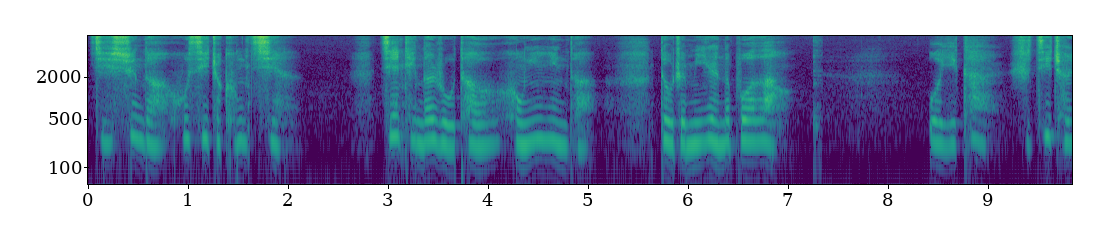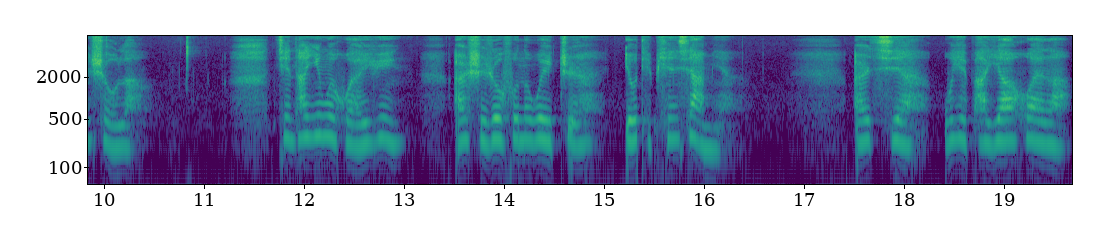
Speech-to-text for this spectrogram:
急迅地呼吸着空气，坚挺的乳头红莹莹的，抖着迷人的波浪。我一看时机成熟了，见她因为怀孕而使肉峰的位置有点偏下面，而且我也怕压坏了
